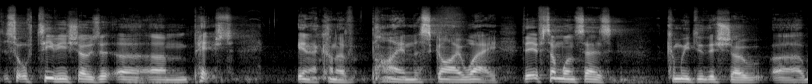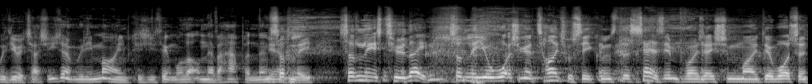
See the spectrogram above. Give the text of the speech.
sort of TV shows uh, um, pitched in a kind of pie in the sky way that if someone says, can we do this show uh, with you attached? You don't really mind because you think, well, that'll never happen. Then yeah. suddenly, suddenly it's too late. suddenly you're watching a title sequence that says "Improvisation, my dear Watson,"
